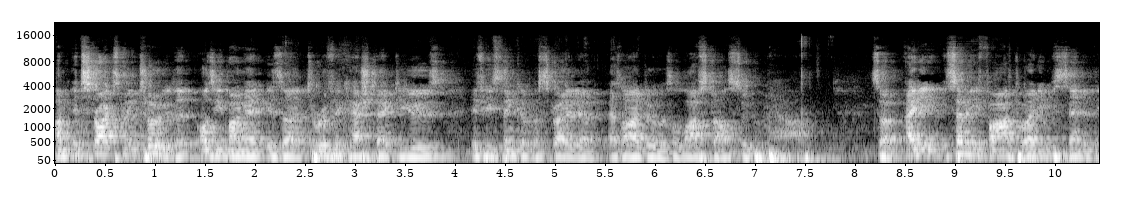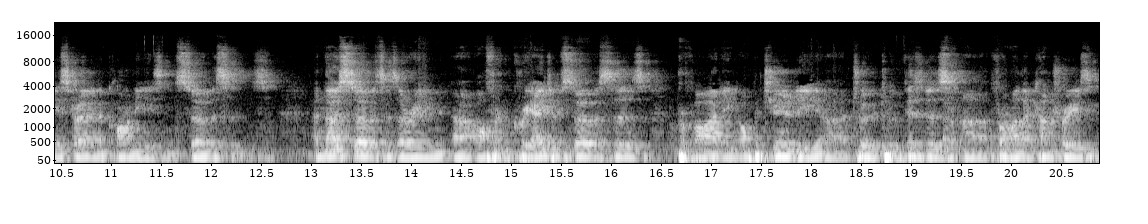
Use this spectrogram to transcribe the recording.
Um, it strikes me too that Aussie Banget is a terrific hashtag to use if you think of Australia, as I do, as a lifestyle superpower. So 80, 75 to 80% of the Australian economy is in services. And those services are in uh, often creative services, providing opportunity uh, to, to visitors uh, from other countries.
